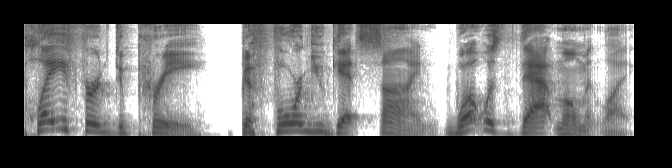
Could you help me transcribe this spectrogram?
play for Dupri before you get signed. What was that moment like?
